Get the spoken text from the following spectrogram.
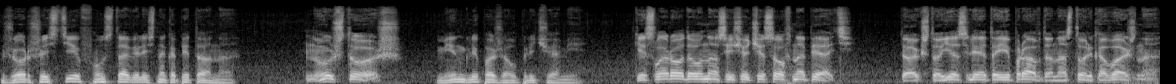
Жорж и Стив уставились на капитана. «Ну что ж», – Мингли пожал плечами. «Кислорода у нас еще часов на пять. Так что если это и правда настолько важно,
